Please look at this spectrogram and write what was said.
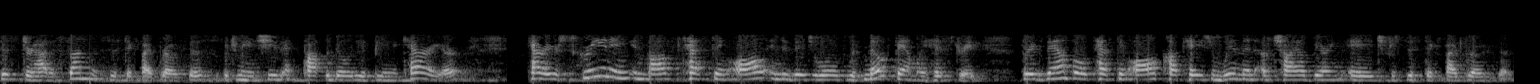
sister had a son with cystic fibrosis, which means she's a possibility of being a carrier. Carrier screening involves testing all individuals with no family history. For example, testing all Caucasian women of childbearing age for cystic fibrosis.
